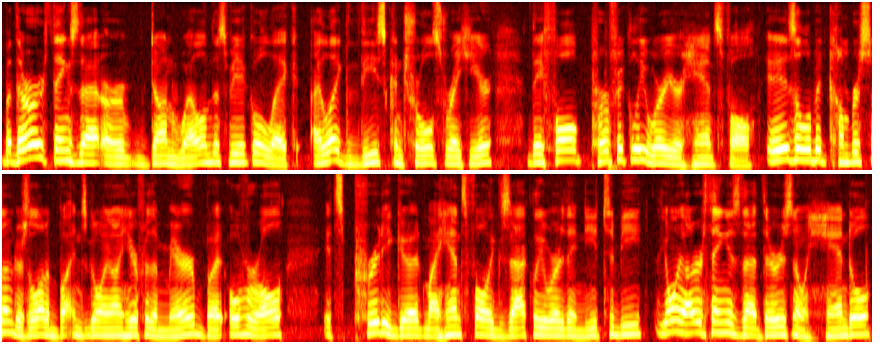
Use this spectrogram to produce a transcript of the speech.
But there are things that are done well in this vehicle. Like I like these controls right here. They fall perfectly where your hands fall. It is a little bit cumbersome. There's a lot of buttons going on here for the mirror, but overall, it's pretty good. My hands fall exactly where they need to be. The only other thing is that there is no handle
